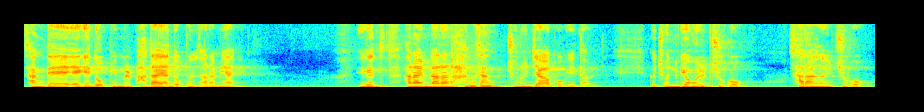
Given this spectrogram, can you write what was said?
상대에게 높임을 받아야 높은 사람이 아니에요. 이게 하나님 나라는 항상 주는 자가 복이 있다. 그 존경을 주고 사랑을 주고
